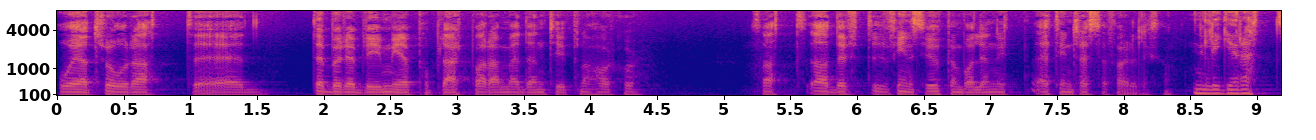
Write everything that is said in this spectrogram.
och jag tror att eh, det börjar bli mer populärt bara med den typen av hardcore. Så att ja, det, det finns ju uppenbarligen ett- intresse för det. Liksom. Ni ligger rätt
